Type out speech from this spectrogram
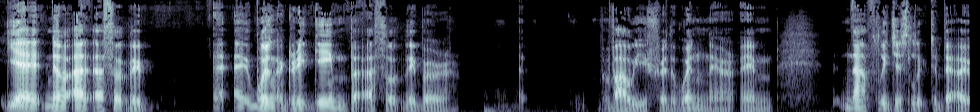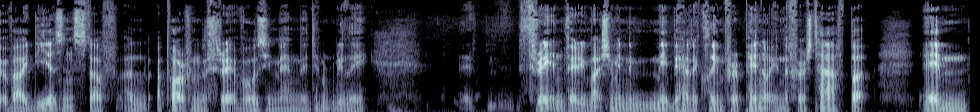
Yeah, no, I, I thought they. It wasn't a great game, but I thought they were value for the win there. Um, Napoli just looked a bit out of ideas and stuff, and apart from the threat of Osimhen, they didn't really uh, threaten very much. I mean, they maybe had a claim for a penalty in the first half, but um,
